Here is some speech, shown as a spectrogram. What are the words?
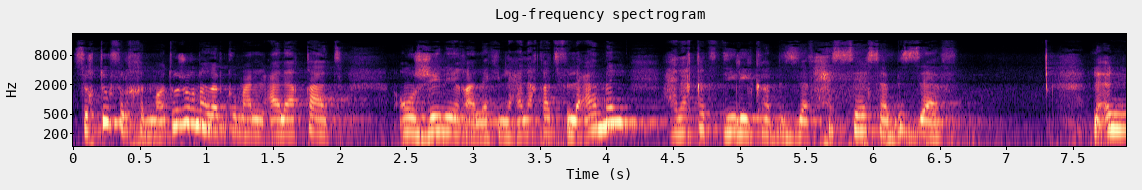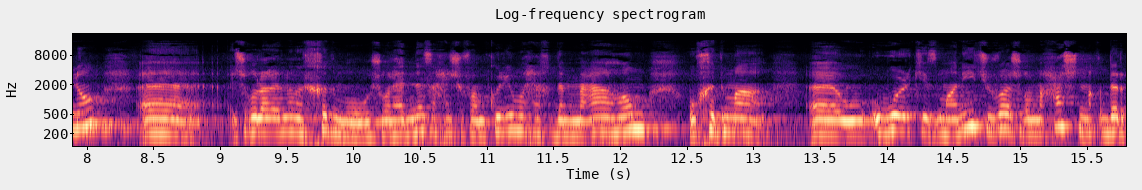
surtout في الخدمة. toujours نهضر لكم على العلاقات en général لكن العلاقات في العمل علاقات délicat بزاف حساسة بزاف. لأنه آه شغل رانا نخدموا شغل هاد الناس راح نشوفهم كل يوم راح نخدم معاهم وخدمة work is money تشوفوا شغل ما حاش نقدر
